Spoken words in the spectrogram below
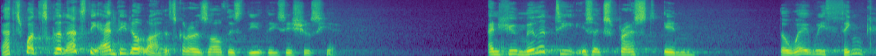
That's what's good. That's the antidote that's going to resolve this, these issues here. And humility is expressed in the way we think,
